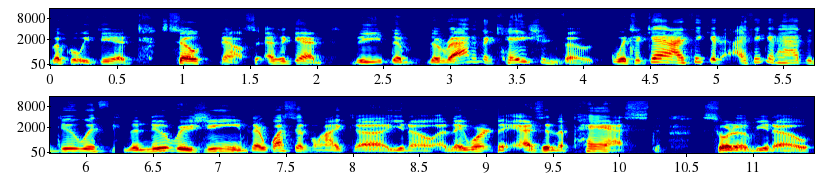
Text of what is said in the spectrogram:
look what we did." So now, so as again, the, the the ratification vote, which again, I think it I think it had to do with the new regime. There wasn't like uh, you know they weren't as in the past, sort of you know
